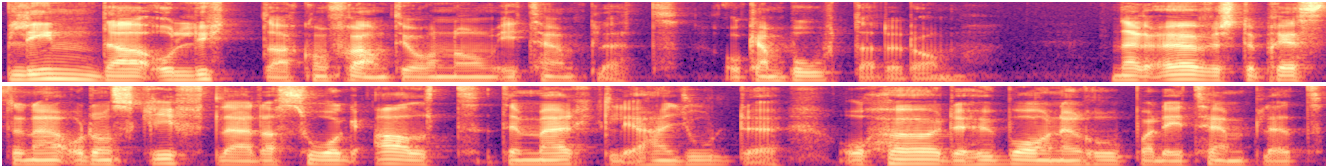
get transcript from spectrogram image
Blinda och lytta kom fram till honom i templet och han botade dem. När översteprästerna och de skriftlärda såg allt det märkliga han gjorde och hörde hur barnen ropade i templet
